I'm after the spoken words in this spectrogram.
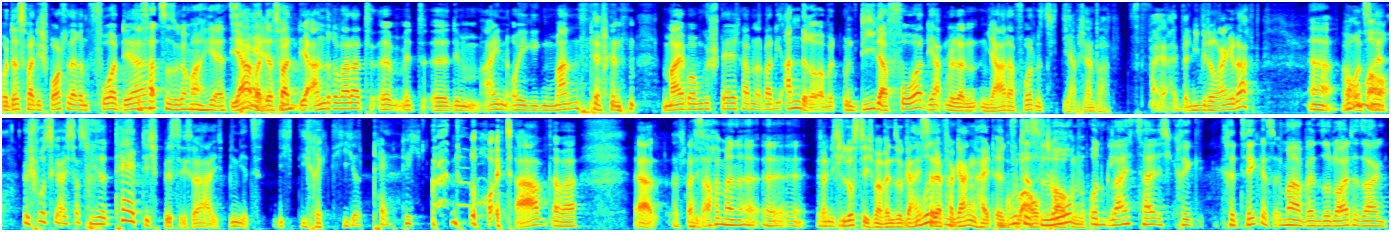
Und das war die Sportlerin vor der. Das hast du sogar mal hier erzählt. Ja, aber das war, ne? die andere war das äh, mit äh, dem einäugigen Mann, der wir einen Maibaum gestellt haben, das war die andere. Aber, und die davor, die hatten wir dann ein Jahr davor, das, die habe ich einfach, einfach nie wieder dran gedacht. Ja, Bei warum uns, ne? auch? Ich wusste gar nicht, dass du hier tätig bist. Ich so, ja, ich bin jetzt nicht direkt hier tätig heute Abend, aber ja, das Das ist ich, auch immer eine, äh, fand ich lustig, mal wenn so Geister der Vergangenheit irgendwo gutes auftauchen. Lob und gleichzeitig Krieg, Kritik ist immer, wenn so Leute sagen,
